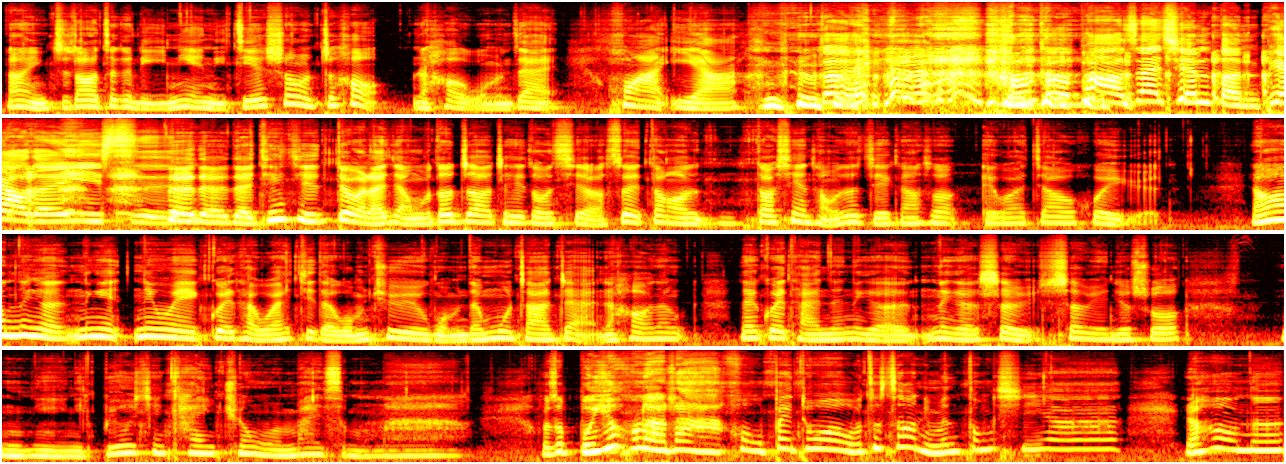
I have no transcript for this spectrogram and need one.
然后你知道这个理念，你接受了之后，然后我们再画押。对，好可怕，再签本票的意思。对对对，其实对我来讲，我都知道这。些东西了，所以到到现场我就直接跟他说：“哎、我要交会员。”然后那个那个那位柜台我还记得，我们去我们的木栅站，然后那那柜台的那个那个社社员就说：“你你不用先看一圈我们卖什么吗？”我说：“不用了啦，哦，拜托，我都知道你们东西呀、啊。然后呢，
